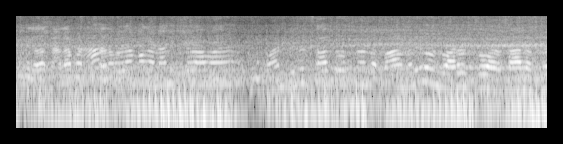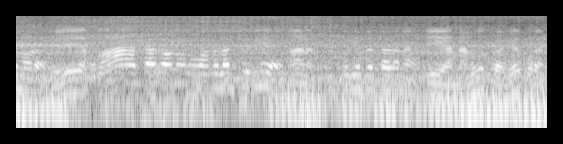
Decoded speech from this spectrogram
ಸಾಲ ಒಂದ್ ದಿನ ಸಾಲ ತೋರ್ಸ್ಕೊಂಡ ಭಾಳ ಮನೆ ಒಂದು ವಾರದ ಸಾ- ಸಾಲ ಅಷ್ಟೇ ನೋಡ ಒಂದು ಲಕ್ಷ ಇರ್ಲಿ ಹಾಂ ತೆಗಿಬೇಕಾದನ ಏ ನನಗೂ ಹೇಳ್ಕೊಡೋಣ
